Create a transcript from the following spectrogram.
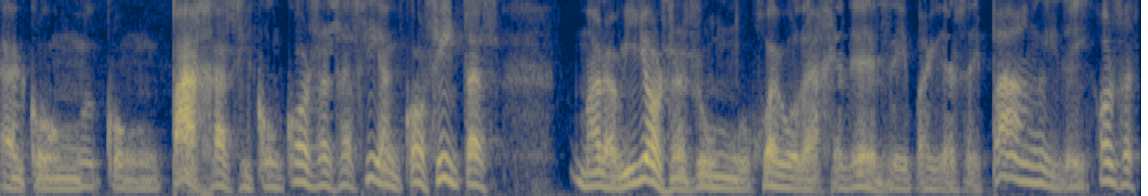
eh, con, con pajas y con cosas, hacían cositas maravillosas, un juego de ajedrez de pagas de pan y de cosas.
